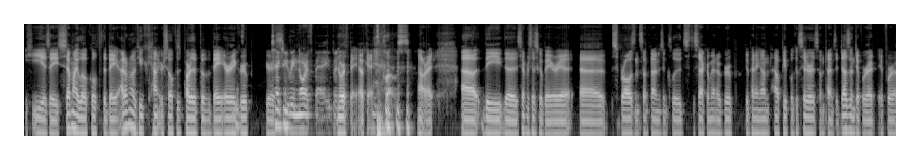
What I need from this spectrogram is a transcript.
he is a semi-local to the Bay. I don't know if you count yourself as part of the Bay Area group. You're Technically North Bay, but North Bay. Okay, it's close. All right. Uh, the the San Francisco Bay Area uh, sprawls and sometimes includes the Sacramento group, depending on how people consider it. Sometimes it doesn't. If we're at, if we're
